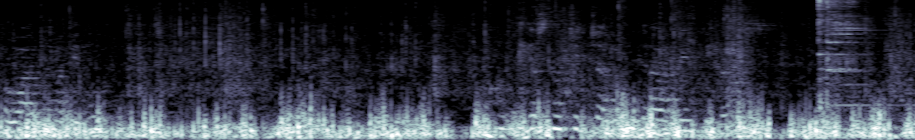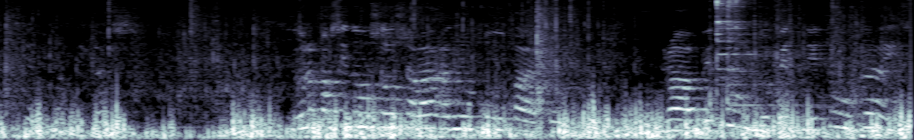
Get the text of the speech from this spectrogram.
Kawali. Ang tigas ng chicharon. Grabe yung tigas. Yan ang tigas. Siguro sa anong suka to. Grabe to. Ang lupit nito guys.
